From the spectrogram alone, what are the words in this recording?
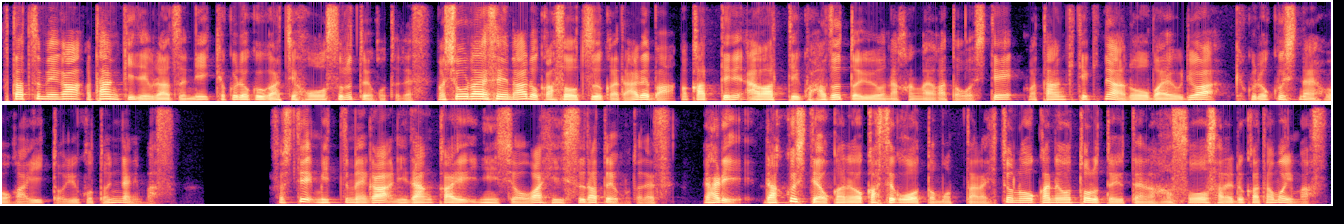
二つ目が短期で売らずに極力ガチ法をするということです。まあ、将来性のある仮想通貨であれば、まあ、勝手に上がっていくはずというような考え方をして、まあ、短期的な狼狽売りは極力しない方がいいということになります。そして三つ目が二段階認証は必須だということです。やはり楽してお金を稼ごうと思ったら人のお金を取るといったような発想をされる方もいます。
